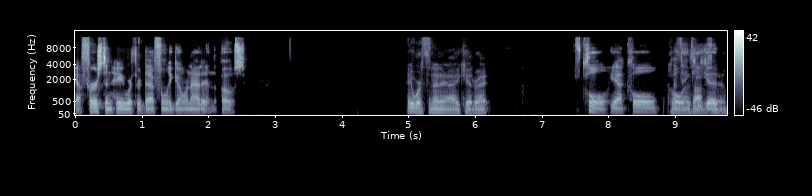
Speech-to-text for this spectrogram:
yeah, First and Hayworth are definitely going at it in the post. Hayworth's an NAIA kid, right? Cole, yeah, Cole. Cole I think he could.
